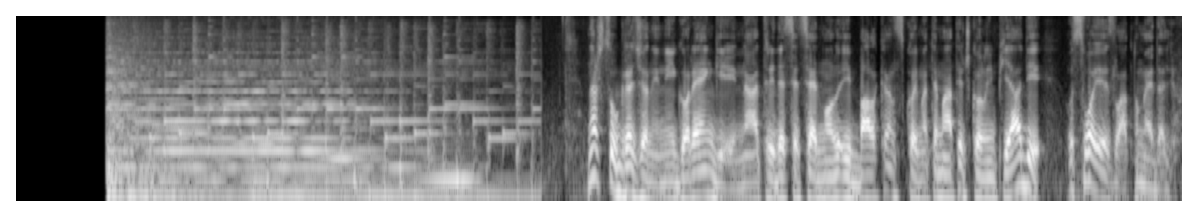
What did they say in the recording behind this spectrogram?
Naš sugrađanin Igor Engi na 37. Balkanskoj matematičkoj olimpijadi osvojio je zlatnu medalju.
